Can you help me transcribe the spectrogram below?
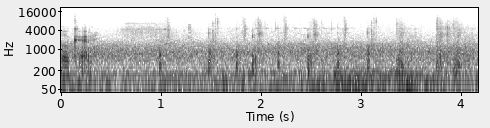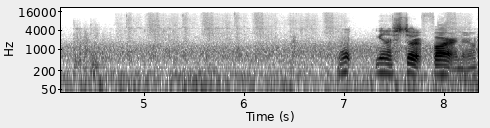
Okay. Well, I'm gonna start a fire now.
